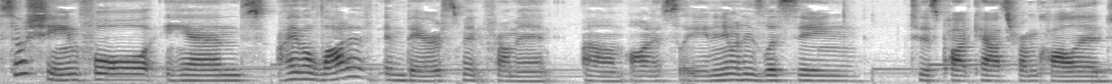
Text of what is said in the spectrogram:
so shameful and I have a lot of embarrassment from it, um, honestly. And anyone who's listening to this podcast from college,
